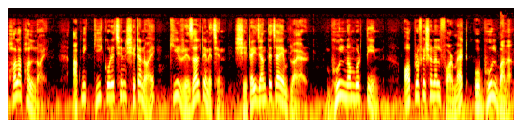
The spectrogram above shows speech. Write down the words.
ফলাফল নয়। আপনি কি করেছেন সেটা নয়, কি রেজাল্ট এনেছেন সেটাই জানতে চায় এমপ্লয়ার ভুল নম্বর তিন, অপ্রফেশনাল ফরম্যাট ও ভুল বানান।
